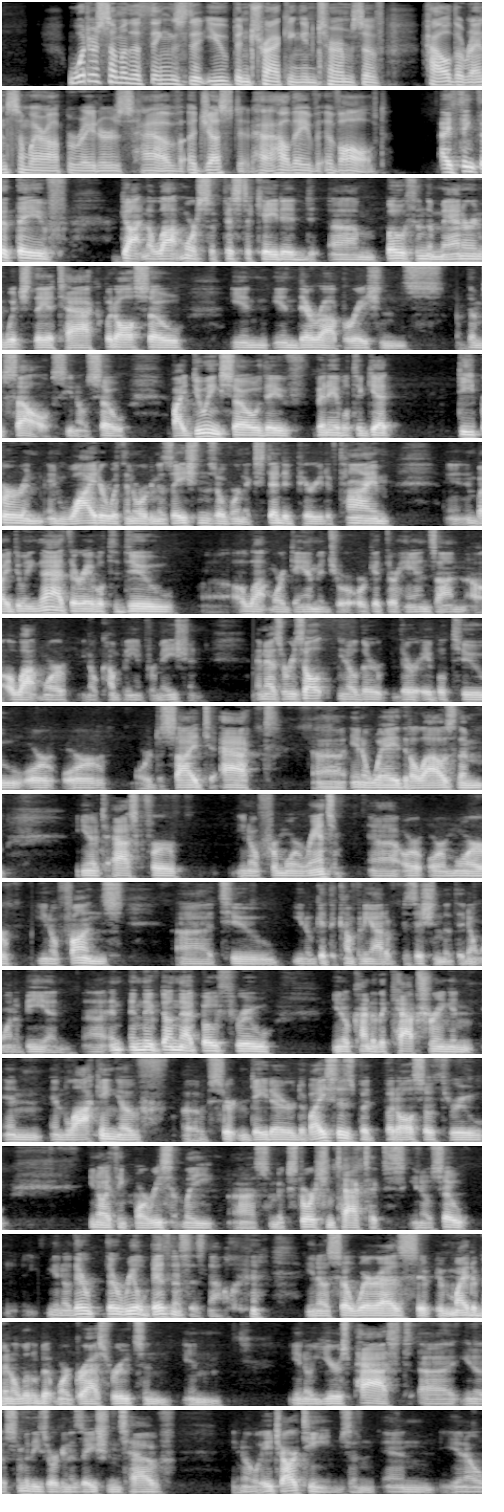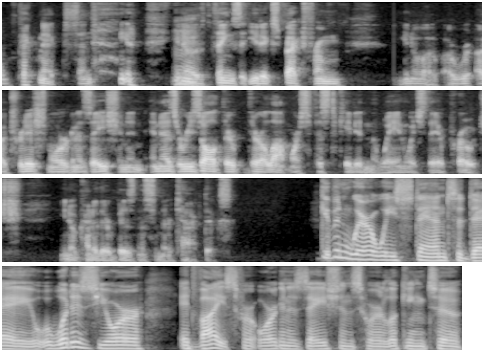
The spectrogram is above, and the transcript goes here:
What are some of the things that you've been tracking in terms of how the ransomware operators have adjusted, how they've evolved? I think that they've gotten a lot more sophisticated, um, both in the manner in which they attack, but also in in their operations themselves. You know, so by doing so, they've been able to get deeper and, and wider within organizations over an extended period of time, and, and by doing that, they're able to do uh, a lot more damage or, or get their hands on a lot more you know company information and as a result you know they're they're able to or or or decide to act uh, in a way that allows them, you know, to ask for, you know, for more ransom uh, or or more, you know, funds uh, to, you know, get the company out of a position that they don't want to be in, uh, and and they've done that both through, you know, kind of the capturing and and and locking of of certain data or devices, but but also through, you know, I think more recently uh, some extortion tactics. You know, so you know they're they're real businesses now. You know so whereas it, it might have been a little bit more grassroots in in you know years past uh, you know some of these organizations have you know hr teams and and you know picnics and you know mm. things that you'd expect from you know a, a, a, traditional organization. And, and as a result they're they're a lot more sophisticated in the way in which they approach you know kind of their business and their tactics given where we stand today what is your advice for organizations who are looking to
